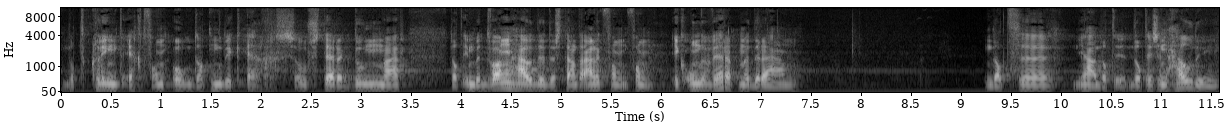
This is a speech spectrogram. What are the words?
Dat klinkt echt van, oh dat moet ik erg zo sterk doen, maar dat in bedwang houden, daar staat eigenlijk van, van ik onderwerp me eraan. Dat, uh, ja, dat, dat is een houding.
